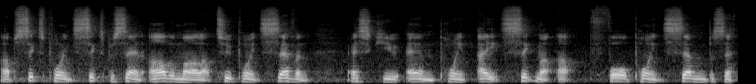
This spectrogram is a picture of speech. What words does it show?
up 6.6%. Albemarle up 2.7%. SQM 0.8%. Sigma up 4.7%.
